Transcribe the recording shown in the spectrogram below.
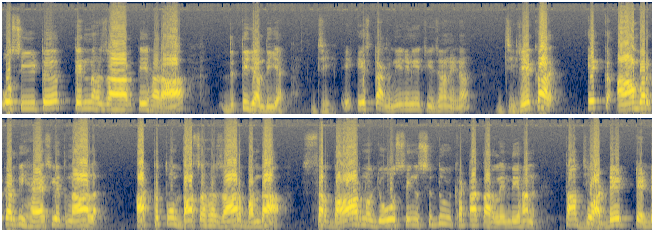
ਉਹ ਸੀਟ 3000 ਤੇ ਹਰਾ ਦਿੱਤੀ ਜਾਂਦੀ ਹੈ। ਜੀ। ਇਹ ਇਸ ਢੰਗ ਦੀਆਂ ਜਿਹੜੀਆਂ ਚੀਜ਼ਾਂ ਨੇ ਨਾ। ਜੇਕਰ ਇੱਕ ਆਮ ਵਰਕਰ ਦੀ ਹੈਸੀਅਤ ਨਾਲ 8 ਤੋਂ 10000 ਬੰਦਾ ਸਰਦਾਰ ਨਵਜੋਤ ਸਿੰਘ ਸਿੱਧੂ ਇਕੱਠਾ ਕਰ ਲੈਂਦੇ ਹਨ ਤਾਂ ਤੁਹਾਡੇ ਢਿੱਡ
